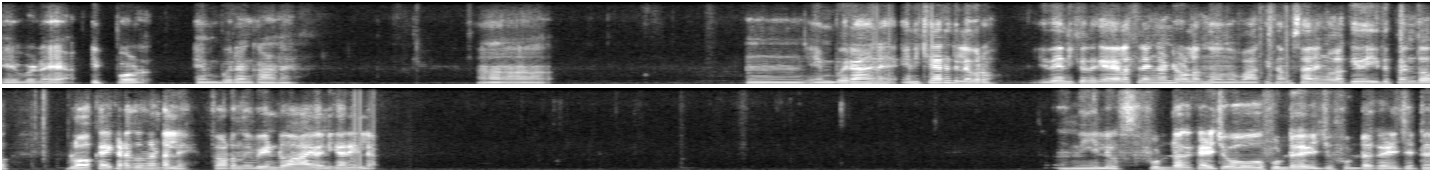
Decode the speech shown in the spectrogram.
എവിടെ ഇപ്പോൾ എമ്പുരാൻ കാണേ? എമ്പുരാന് എനിക്കറിയത്തില്ല ബ്രോ. ഇത് എനിക്കൊന്ന് കേരളത്തിലെങ്ങാണ്ട് ഉള്ളെന്ന് തോന്നുന്നു. ബാക്കി സംസ്ഥാനങ്ങളൊക്കെ ഇത് ഇതിപ്പോ എന്തോ ബ്ലോക്കായി കിടക്കുന്നുണ്ടല്ലേ? തുറന്ന് വീണ്ടും ആയോ? എനിക്കറിയില്ല. നീലൂസ് ഫുഡൊക്കെ കഴിച്ചു. ഓ ഫുഡ് കഴിച്ചു. ഫുഡൊക്കെ കഴിച്ചിട്ട്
